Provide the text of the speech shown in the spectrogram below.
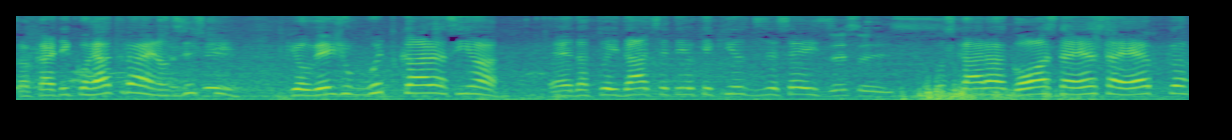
Só que o cara tem que correr atrás, não desistir. Porque eu vejo muito cara assim, ó, é, da tua idade, você tem o que, 15, 16? 16. Os caras gostam essa época,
